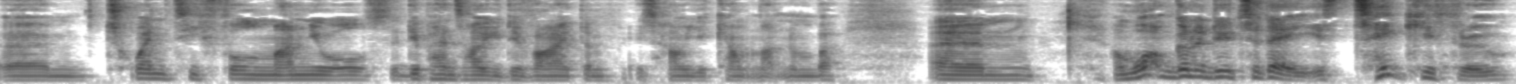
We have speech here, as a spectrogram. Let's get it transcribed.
um, 20 full manuals. It depends how you divide them. Is how you count that number. Um, and what I'm going to do today is take you through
